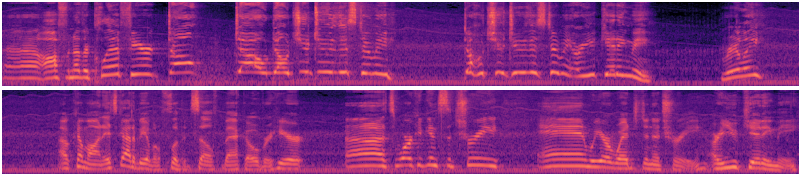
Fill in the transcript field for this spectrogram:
Uh, off another cliff here. Don't, don't, don't you do this to me. Don't you do this to me. Are you kidding me? Really? Oh, come on. It's got to be able to flip itself back over here. Uh, let's work against the tree, and we are wedged in a tree. Are you kidding me?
